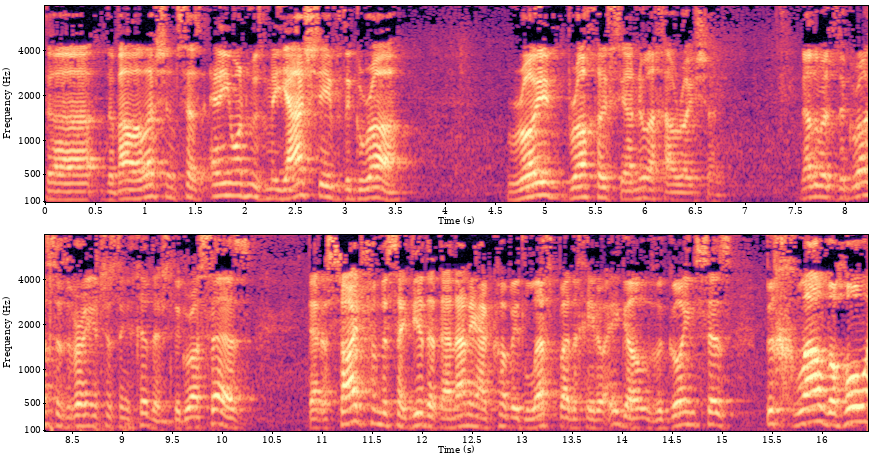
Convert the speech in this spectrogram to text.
the the Baal says anyone who's miyashiv the gra, roiv brachos yanuach haroishan. In other words, the Gra says a very interesting chiddush. The Gra says that aside from this idea that the Anani HaKaved left by the Chedo Egel, the Goin says Bichlal, the whole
